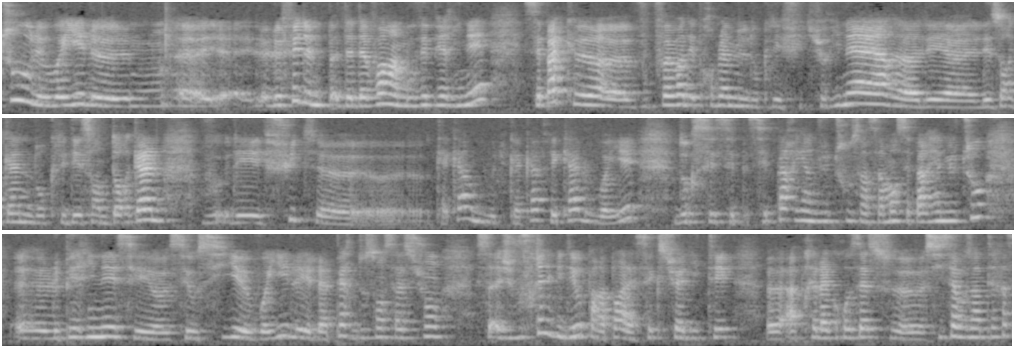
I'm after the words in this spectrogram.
tout. vous voyez, le, fait d'avoir un mauvais périnée, c'est pas que vous pouvez avoir des problèmes, donc les fuites urinaires, les, les organes, donc les descentes d'organes, les fuites euh, caca, au niveau du caca fécal, vous voyez. Donc c'est pas rien du tout, sincèrement, c'est pas rien du tout. Euh, le périnée, c'est euh, aussi, vous voyez, la perte de sensation. je vous ferai une vidéo par rapport à la sexualité après la grossesse. si ça vous intéresse,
